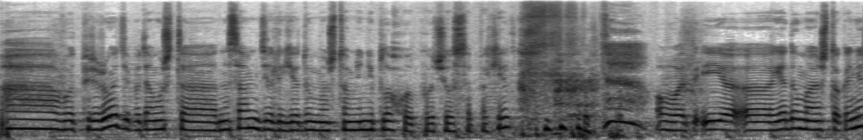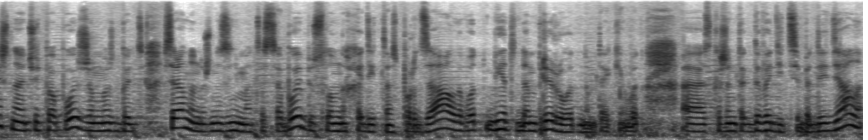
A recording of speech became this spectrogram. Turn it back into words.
А, вот природе, потому что на самом деле я думаю, что у меня неплохой получился пакет. Вот. И э, я думаю, что, конечно, чуть попозже, может быть, все равно нужно заниматься собой, безусловно, ходить там в спортзалы, вот методом природным таким, вот, э, скажем так, доводить себя до идеала.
